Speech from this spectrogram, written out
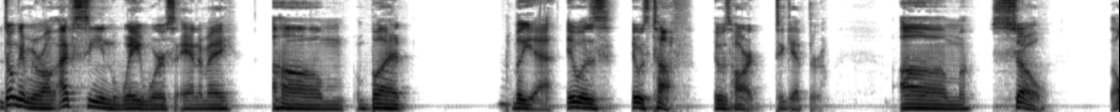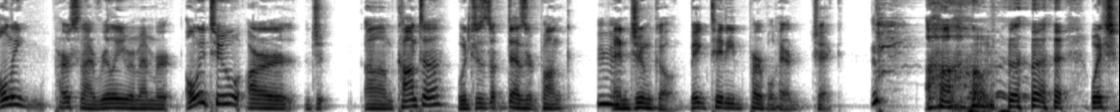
don't get me wrong. I've seen way worse anime. Um, but but yeah, it was it was tough. It was hard to get through. Um, so the only person I really remember, only two are J- um Kanta, which is a desert punk, Mhm. and Junko, big titted purple haired chick. um, which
